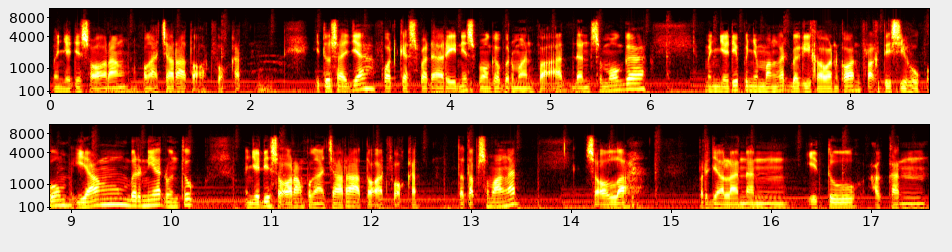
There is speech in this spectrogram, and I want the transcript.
menjadi seorang pengacara atau advokat. Itu saja podcast pada hari ini semoga bermanfaat dan semoga menjadi penyemangat bagi kawan-kawan praktisi hukum yang berniat untuk menjadi seorang pengacara atau advokat. Tetap semangat. Insyaallah perjalanan itu akan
